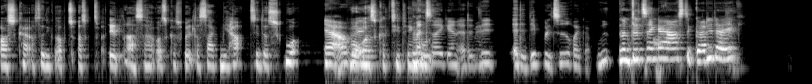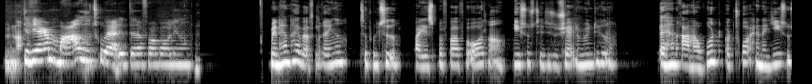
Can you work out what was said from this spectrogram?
Oscar, og så er de gået op til Oscars forældre, og så har Oscars forældre sagt, at vi har også der skur, Ja, okay. hvor Oscar tit hænger Men ud. så igen, er det det, er det, det politiet rykker ud? Nå, men det tænker jeg også, det gør de da ikke. Nej. Det virker meget utroværdigt, det der foregår lige nu. Men han har i hvert fald ringet til politiet fra Jesper for at få overdraget Jesus til de sociale myndigheder. Da han render rundt og tror, han er Jesus,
